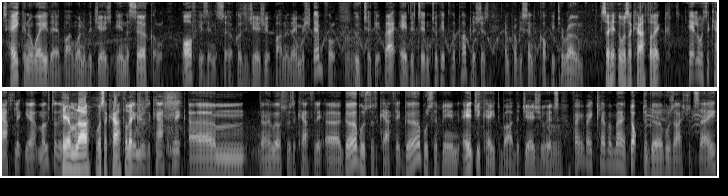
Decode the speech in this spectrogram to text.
taken away there by one of the Jes- inner circle of his inner circle, a Jesuit by the name of Stempfle, mm-hmm. who took it back, edited, and took it to the publishers, and probably sent a copy to Rome. So Hitler was a Catholic. Hitler was a Catholic. Yeah, most of the Himmler was a Catholic. Himmler was a Catholic. Um, now, who else was a Catholic? Uh, Goebbels was a Catholic. Goebbels had been educated by the Jesuits. Mm-hmm. Very, very clever man. Dr. Goebbels, I should say.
